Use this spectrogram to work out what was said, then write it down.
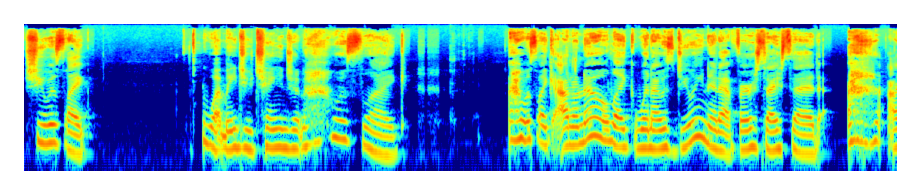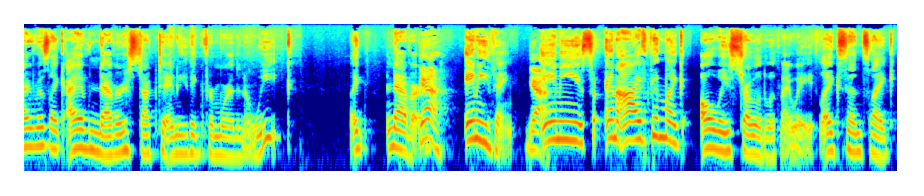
She was like, "What made you change?" And I was like. I was like, I don't know. Like when I was doing it at first, I said, I was like, I have never stuck to anything for more than a week. Like never. Yeah. Anything. Yeah. Any. So, and I've been like always struggled with my weight, like since like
